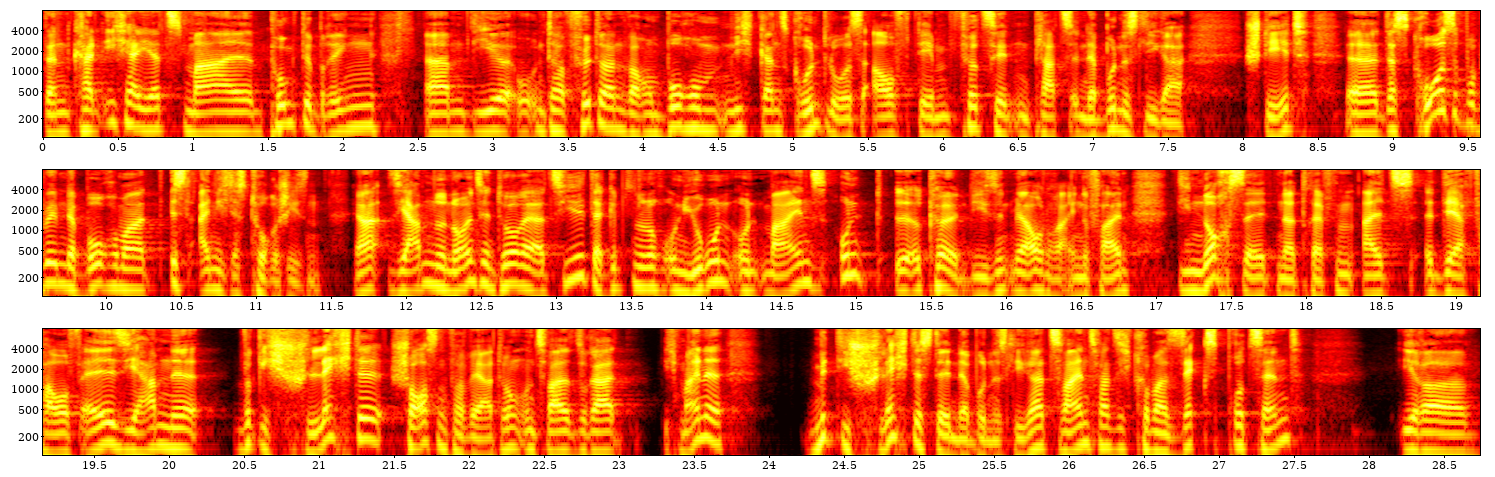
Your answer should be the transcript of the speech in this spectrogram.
dann kann ich ja jetzt mal Punkte bringen, ähm, die unterfüttern, warum Bochum nicht ganz grundlos auf dem 14. Platz in der Bundesliga steht. Äh, das große Problem der Bochumer ist eigentlich das Tore-Schießen. Ja, sie haben nur 19 Tore erzielt, da gibt's nur noch Union und Mainz und äh, Köln, die sind mir auch noch eingefallen, die noch seltener treffen als der VfL. Sie haben eine wirklich schlechte Chancenverwertung und zwar sogar, ich meine, mit die schlechteste in der Bundesliga. 22,6 Prozent ihrer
